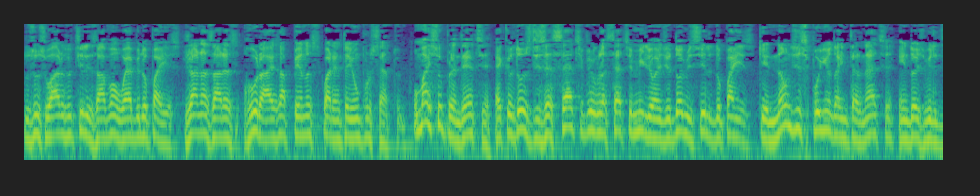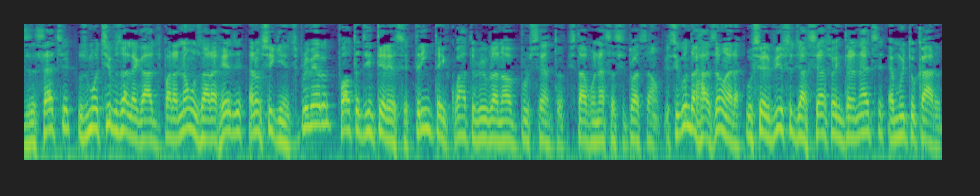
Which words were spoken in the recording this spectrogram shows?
dos usuários utilizavam a web do país. Já nas áreas rurais, apenas 41%. O mais surpreendente é que dos 17,7 milhões de domicílios do país que não dispunham da internet em 2017, os motivos alegados para não usar a rede eram os seguintes: primeiro, falta de interesse, 34,9% estavam nessa situação. A segunda razão era o serviço de acesso à internet é muito caro,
